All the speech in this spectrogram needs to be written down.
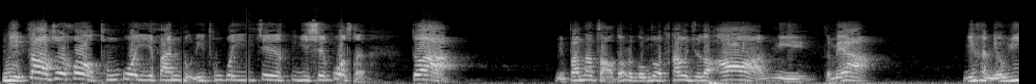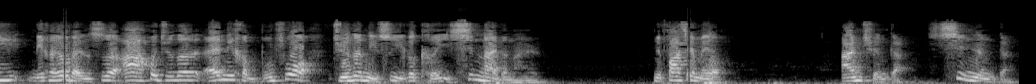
你到最后通过一番努力，通过一些一些过程，对吧？你帮他找到了工作，他会觉得啊，你怎么样？你很牛逼，你很有本事啊，会觉得哎，你很不错，觉得你是一个可以信赖的男人。你发现没有？安全感、信任感、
